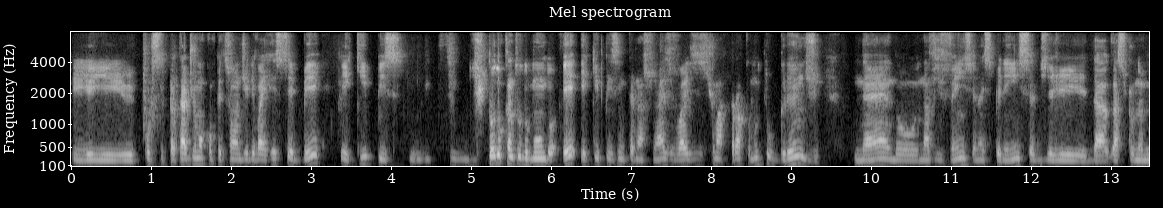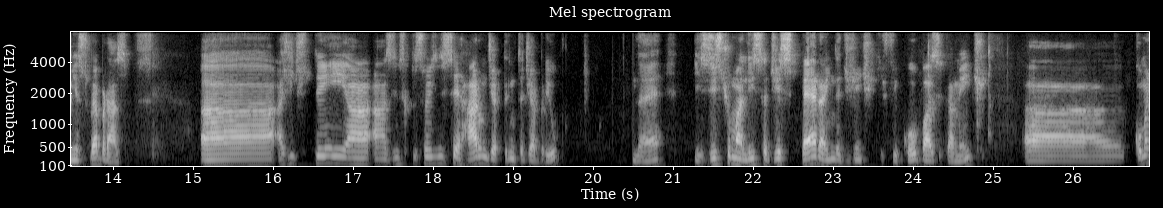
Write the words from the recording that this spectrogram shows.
e por se tratar de uma competição onde ele vai receber equipes de todo canto do mundo e equipes internacionais, vai existir uma troca muito grande né, no, na vivência, na experiência de, da gastronomia sobre a brasa. Uh, a gente tem a, as inscrições encerraram dia 30 de abril, né? Existe uma lista de espera ainda de gente que ficou, basicamente. Uh, como a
